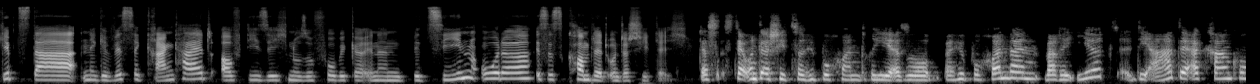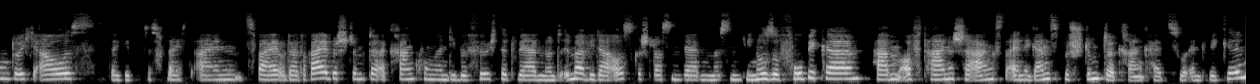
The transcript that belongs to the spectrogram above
Gibt es da eine gewisse Krankheit, auf die sich NosophobikerInnen beziehen oder ist es komplett unterschiedlich? Das ist der Unterschied zur Hypochondrie. Also bei Hypochondern variiert die Art der Erkrankung durchaus. Da gibt es vielleicht ein, zwei oder drei bestimmte Erkrankungen, die befürchtet werden und immer wieder ausgeschlossen werden müssen. Die Nosophobiker haben oft panische Angst, eine ganz bestimmte Krankheit zu entwickeln.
